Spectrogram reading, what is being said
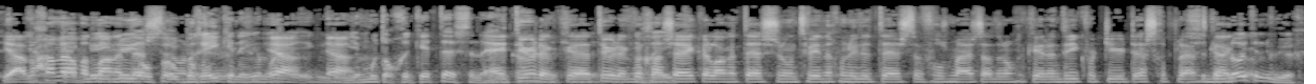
Ja, we gaan wel kijk, wat nu, lange nu testen op, op berekeningen, maar ik bedoel, ja. je moet toch een keer testen. Nee, tuurlijk, je- eh, tuurlijk. We gaan weet. zeker lange testen doen, 20 minuten testen. Volgens mij staat er nog een keer een drie kwartier test gepland. Ze doen nooit een uur.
